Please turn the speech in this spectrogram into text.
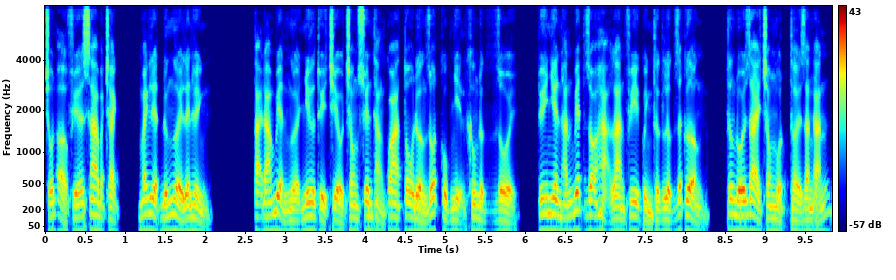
Trốn ở phía xa bạch trạch, mãnh liệt đứng người lên hình. Tại đám biển người như thủy triều trong xuyên thẳng qua tô đường rốt cục nhịn không được rồi tuy nhiên hắn biết rõ hạ lan phi quỳnh thực lực rất cường, tương đối dài trong một thời gian ngắn,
